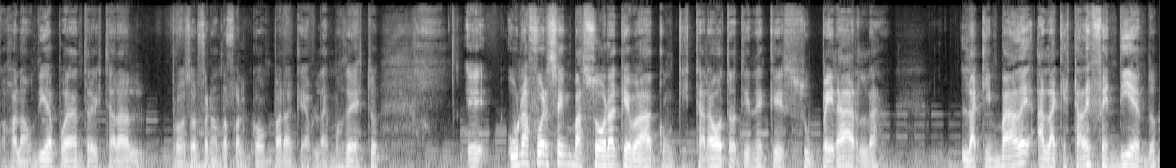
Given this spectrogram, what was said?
ojalá un día pueda entrevistar al profesor Fernando Falcón para que hablemos de esto, eh, una fuerza invasora que va a conquistar a otra tiene que superarla, la que invade a la que está defendiendo,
